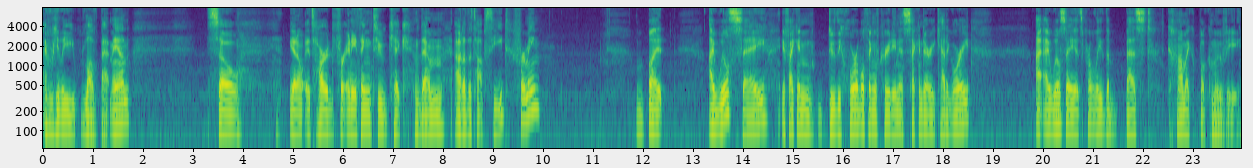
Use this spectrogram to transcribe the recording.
I really love Batman. So, you know, it's hard for anything to kick them out of the top seat for me. But I will say, if I can do the horrible thing of creating a secondary category, I, I will say it's probably the best comic book movie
